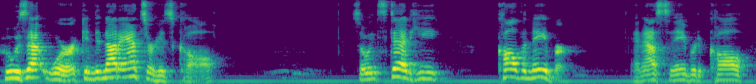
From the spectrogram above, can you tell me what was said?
who was at work and did not answer his call. So instead, he called the neighbor and asked the neighbor to call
